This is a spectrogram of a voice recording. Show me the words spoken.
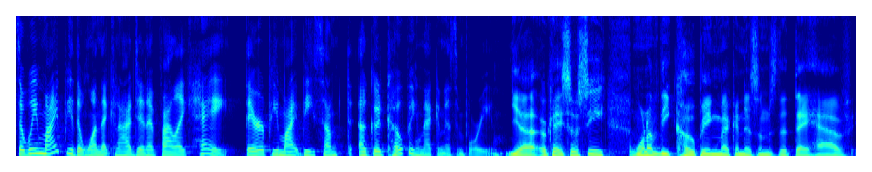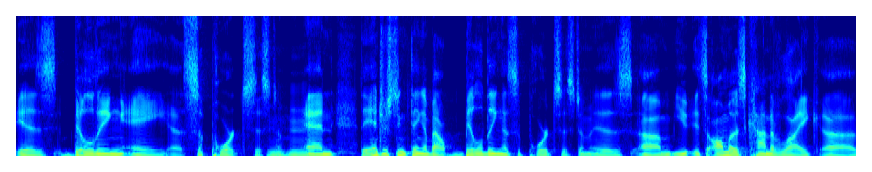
So we might be the one that can identify, like, hey, therapy might be some a good coping mechanism for you. yeah. Okay. So see one of the coping mechanisms that they have is building a, a support system. And the interesting thing about building a support system is um, you, it's almost kind of like uh,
